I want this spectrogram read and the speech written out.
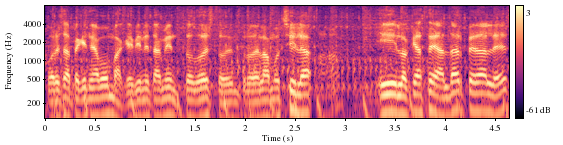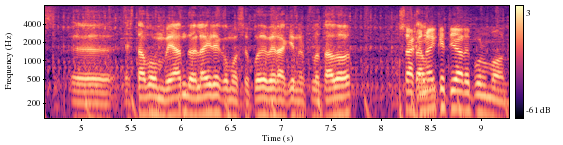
por esa pequeña bomba que viene también todo esto dentro de la mochila. Y lo que hace al dar pedales, eh, está bombeando el aire como se puede ver aquí en el flotador. O sea, que no hay que tirar de pulmón.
